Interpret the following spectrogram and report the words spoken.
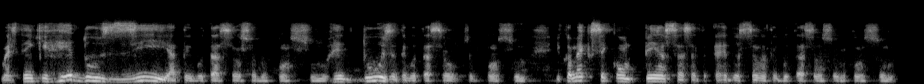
mas tem que reduzir a tributação sobre o consumo, reduz a tributação sobre o consumo. E como é que você compensa essa redução da tributação sobre o consumo?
